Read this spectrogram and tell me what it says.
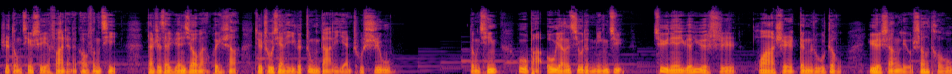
是董卿事业发展的高峰期，但是在元宵晚会上却出现了一个重大的演出失误。董卿误把欧阳修的名句“去年元月时，花市灯如昼，月上柳梢头，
